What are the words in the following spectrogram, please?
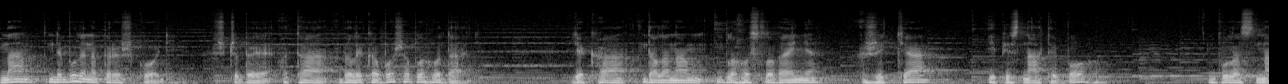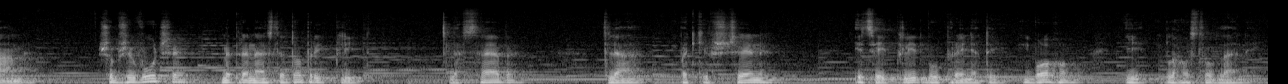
нам не були на перешкоді, щоб ота велика Божа благодать, яка дала нам благословення, життя і пізнати Бога, була з нами, щоб живучи, ми принесли добрий плід для себе, для батьківщини, і цей плід був прийнятий Богом і благословлений.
